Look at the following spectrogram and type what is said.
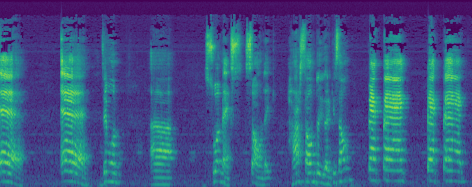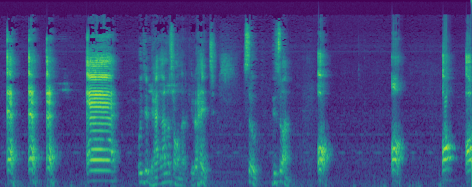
A A যেমন সোয়ান ম্যাক্স সাউন্ড লাইক হার সাউন্ড তৈরি করে কি সাউন্ড প্যাক প্যাক প্যাক প্যাক এ এ এ এ ওই যে ভ্যাঙানো সাউন্ড আর কি রাইট সো দিস ওয়ান অ অ অ অ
